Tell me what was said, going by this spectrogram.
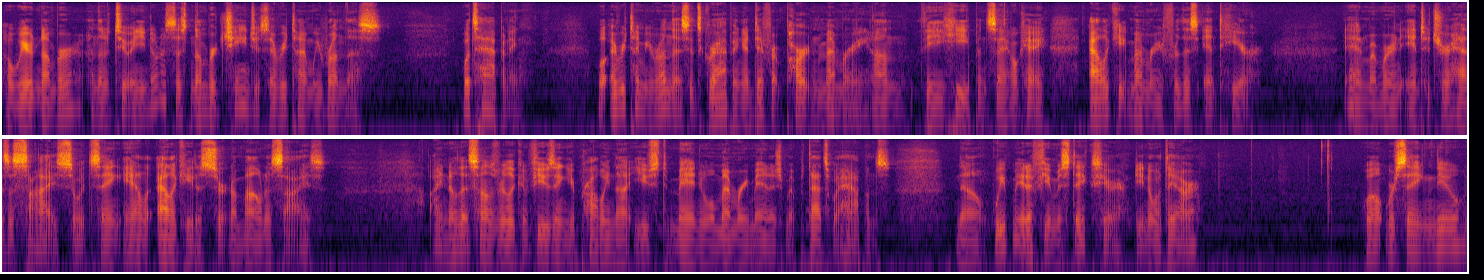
a weird number and then a 2, and you notice this number changes every time we run this. What's happening? Well, every time you run this, it's grabbing a different part in memory on the heap and saying, okay, allocate memory for this int here. And remember, an integer has a size, so it's saying all allocate a certain amount of size. I know that sounds really confusing. You're probably not used to manual memory management, but that's what happens. Now, we've made a few mistakes here. Do you know what they are? Well, we're saying new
